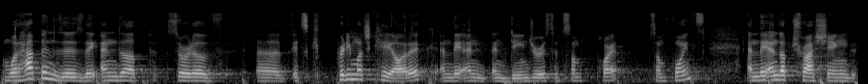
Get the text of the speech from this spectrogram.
And what happens is they end up sort of, uh, it's pretty much chaotic and, they end, and dangerous at some, point, some points and they end up trashing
